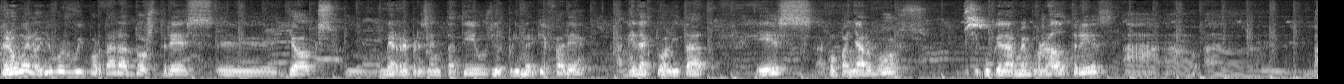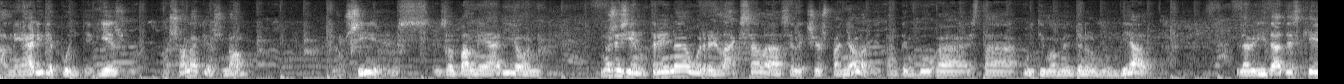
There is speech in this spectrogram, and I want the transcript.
Però bueno, jo vos vull portar a dos o tres eh, llocs mm, més representatius i el primer que faré, també d'actualitat, és acompanyar-vos, si puc quedar-me amb vosaltres, al balneari de Puente Viesgo. Us sona aquest nom? Doncs sí, és, és el balneari on no sé si entrena o relaxa la selecció espanyola, que tant en boga està últimament en el Mundial. La veritat és que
